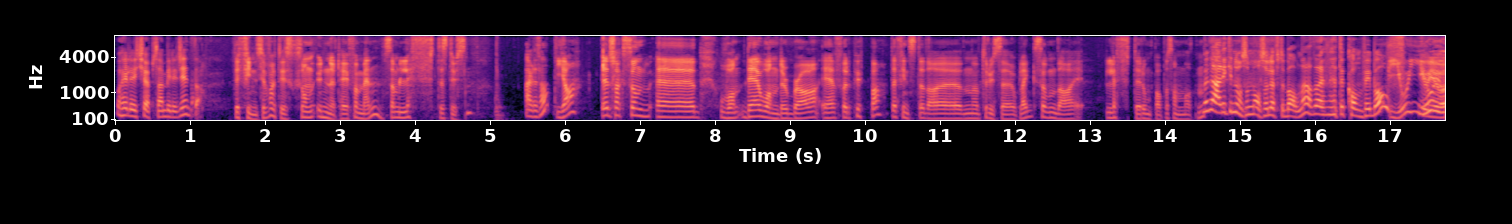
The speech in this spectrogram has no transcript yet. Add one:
Og heller kjøpe seg en billig jeans, da. Det finnes jo faktisk sånn undertøy for menn som løfter stussen. Er det sant? Ja. Det er en slags sånn eh, one, Det Wonderbra er for pupper. Det fins det da noe truseopplegg som da løfter rumpa på samme måten. Men er det ikke noen som også løfter ballene? At det heter comfy balls? Jo, jo, jo, jo.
